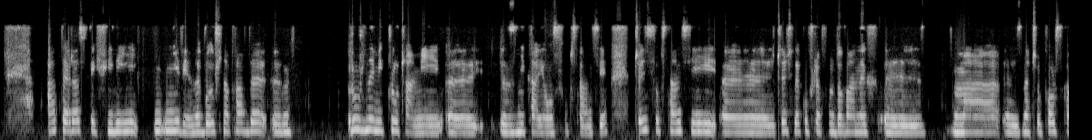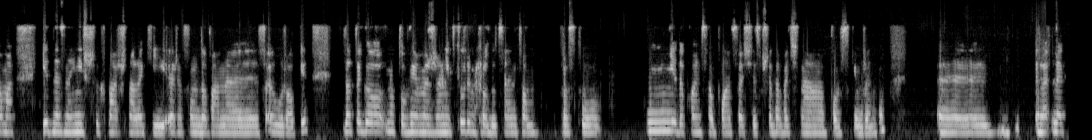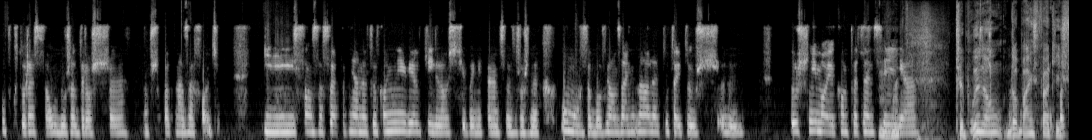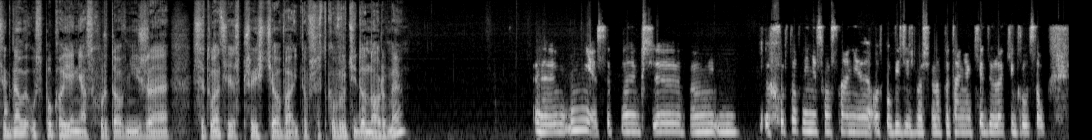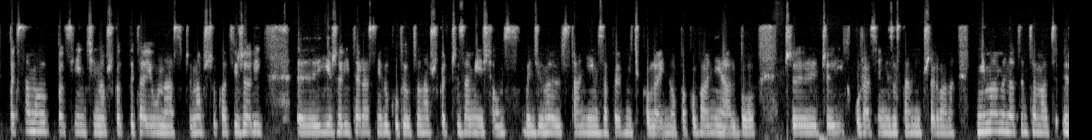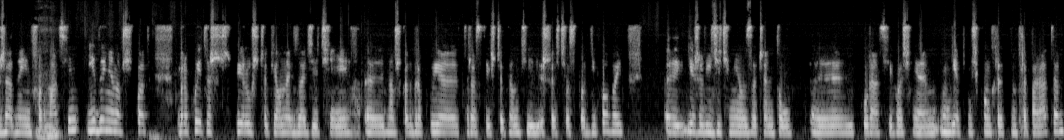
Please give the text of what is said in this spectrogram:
A teraz w tej chwili nie wiemy, bo już naprawdę ym, różnymi kluczami y, znikają substancje. Część substancji, y, część leków refundowanych y, ma, y, znaczy Polska ma jedne z najniższych marsz na leki refundowane w Europie. Dlatego no to wiemy, że niektórym producentom po prostu nie do końca opłaca się sprzedawać na polskim rynku y, leków, które są dużo droższe na przykład na zachodzie. I są zapewniane tylko niewielkie ilości wynikające z różnych umów, zobowiązań, no ale tutaj to już, y, już nie moje kompetencje Mhm. i ja Czy płyną do państwa jakieś sygnały uspokojenia z hurtowni, że sytuacja jest przejściowa i to wszystko wróci do normy? Y, Nie, y, hurtownie nie są w stanie odpowiedzieć właśnie na pytania, kiedy leki wrócą. Tak samo pacjenci na przykład pytają nas, czy na przykład jeżeli, y, jeżeli teraz nie wykupią, to na przykład czy za miesiąc będziemy w stanie im zapewnić kolejne opakowanie albo czy, czy ich kuracja nie zostanie przerwana. Nie mamy na ten temat żadnej informacji. Jedynie na przykład brakuje też wielu szczepionek dla dzieci. Y, Na przykład brakuje teraz tej szczepionki sześcioskładnikowej, jeżeli dzieci miały zaczętą y, kurację właśnie jakimś konkretnym preparatem,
